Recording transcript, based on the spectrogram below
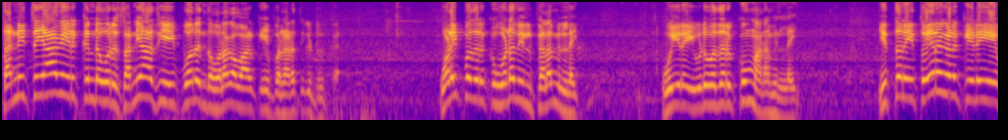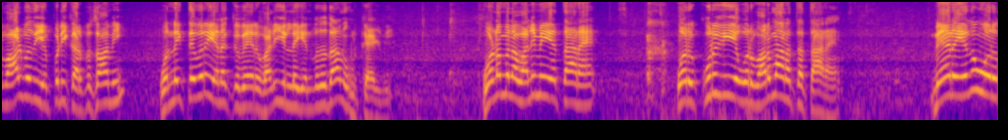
தன்னிச்சையாக இருக்கின்ற ஒரு சன்னியாசியைப் போல இந்த உலக வாழ்க்கையை இப்போ நடத்திக்கிட்டு இருக்க. உழைப்பதற்கு உடலில் பலமில்லை. உயிரை விடுவதற்கும் மனமில்லை. இத்தனை துயரங்களுக்கு இடையே வாழ்வது எப்படி கருப்பசாமி? உன்னை தவிர எனக்கு வேறு வழி இல்லை என்பதுதான் உன் கேள்வி. உடம்புல வலிமையை தாரேன் ஒரு குறுகிய ஒரு வருமானத்தை தாரேன். வேறு எதுவும் ஒரு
